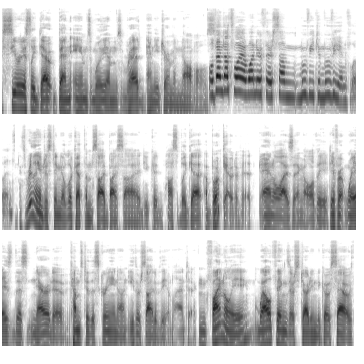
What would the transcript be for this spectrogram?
seriously doubt Ben Ames Williams read any German novels. Well, then that's why I wonder if there's some movie to movie influence. It's really interesting to look at them side by side. You could possibly get a book out of it, analyzing all the different ways this narrative comes to the screen on either side of the Atlantic. And finally, while things are starting to go south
